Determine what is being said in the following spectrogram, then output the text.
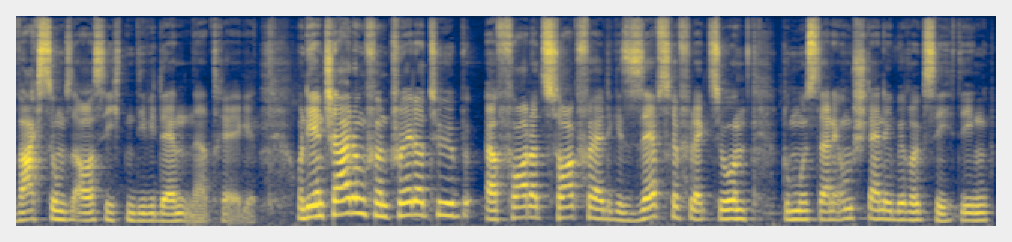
Wachstumsaussichten, Dividendenerträge. Und die Entscheidung für einen Trader-Typ erfordert sorgfältige Selbstreflexion. Du musst deine Umstände berücksichtigen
